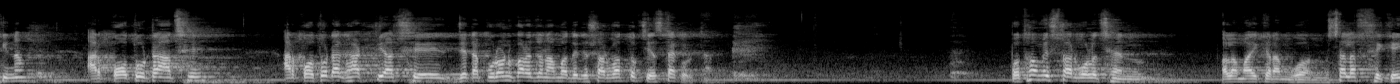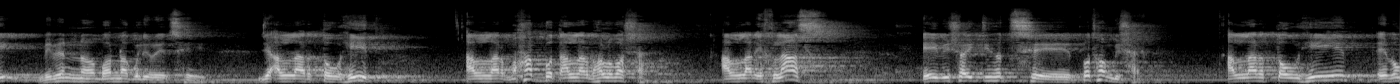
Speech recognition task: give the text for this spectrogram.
কিনা, আর কতটা আছে, আর কতটা ঘাটতি আছে, যেটা পূরণ করার জন্য আমাদেরকে সর্বাত্মক চেষ্টা করতে প্রথম স্তর বলেছেন আলামাই কেরামগণ, সালাফ থেকেই বিভিন্ন বর্ণাগুলি রয়েছে যে আল্লাহর তৌহিদ, আল্লাহর মহাব্বত, আল্লাহর ভালোবাসা, আল্লাহর ইখলাস, এই বিষয়টি হচ্ছে প্রথম বিষয়। আল্লাহর তৌহিদ এবং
